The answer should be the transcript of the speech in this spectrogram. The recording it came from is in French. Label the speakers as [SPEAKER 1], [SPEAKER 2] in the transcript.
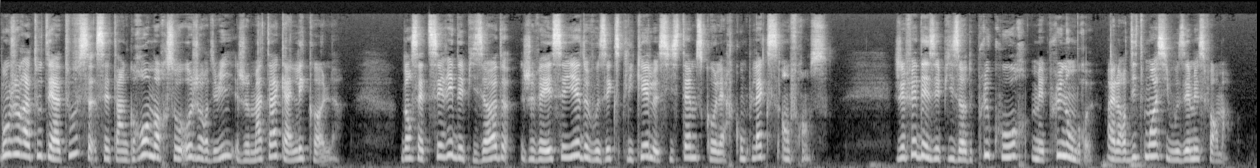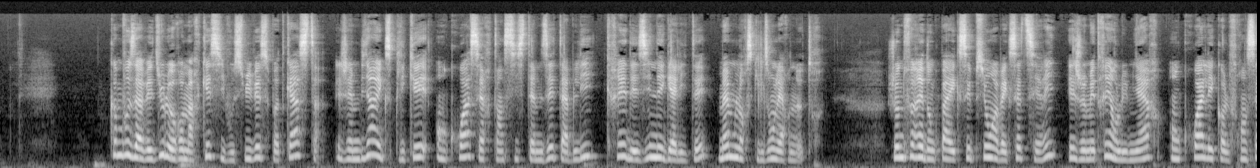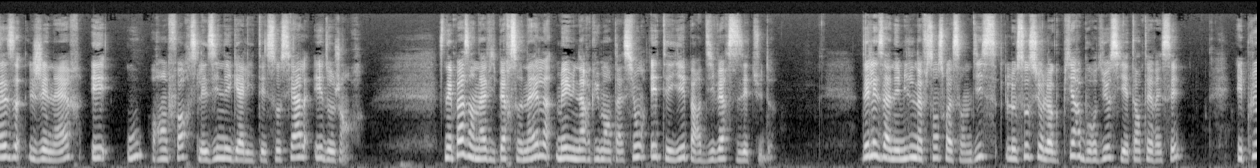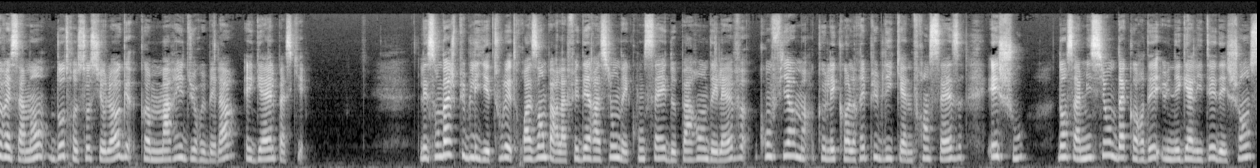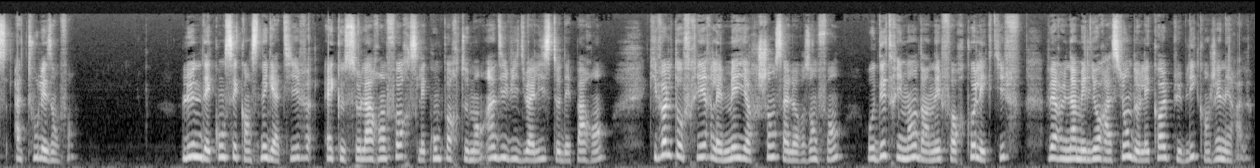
[SPEAKER 1] Bonjour à toutes et à tous, c'est un gros morceau aujourd'hui, je m'attaque à l'école. Dans cette série d'épisodes, je vais essayer de vous expliquer le système scolaire complexe en France. J'ai fait des épisodes plus courts mais plus nombreux, alors dites-moi si vous aimez ce format. Comme vous avez dû le remarquer si vous suivez ce podcast, j'aime bien expliquer en quoi certains systèmes établis créent des inégalités, même lorsqu'ils ont l'air neutres. Je ne ferai donc pas exception avec cette série et je mettrai en lumière en quoi l'école française génère et ou renforce les inégalités sociales et de genre. Ce n'est pas un avis personnel, mais une argumentation étayée par diverses études. Dès les années 1970, le sociologue Pierre Bourdieu s'y est intéressé, et plus récemment, d'autres sociologues comme Marie Durubella et Gaël Pasquier. Les sondages publiés tous les trois ans par la Fédération des conseils de parents d'élèves confirment que l'école républicaine française échoue dans sa mission d'accorder une égalité des chances à tous les enfants. L'une des conséquences négatives est que cela renforce les comportements individualistes des parents qui veulent offrir les meilleures chances à leurs enfants au détriment d'un effort collectif vers une amélioration de l'école publique en général.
